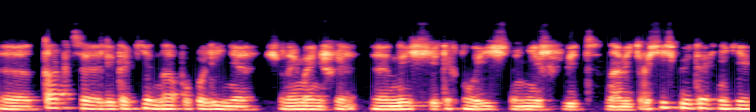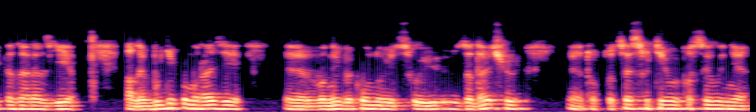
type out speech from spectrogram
Е, Так, це літаки на покоління щонайменше е, нижчі технологічно ніж від навіть російської техніки, яка зараз є. Але в будь-якому разі е, вони виконують свою задачу, тобто це суттєве посилення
